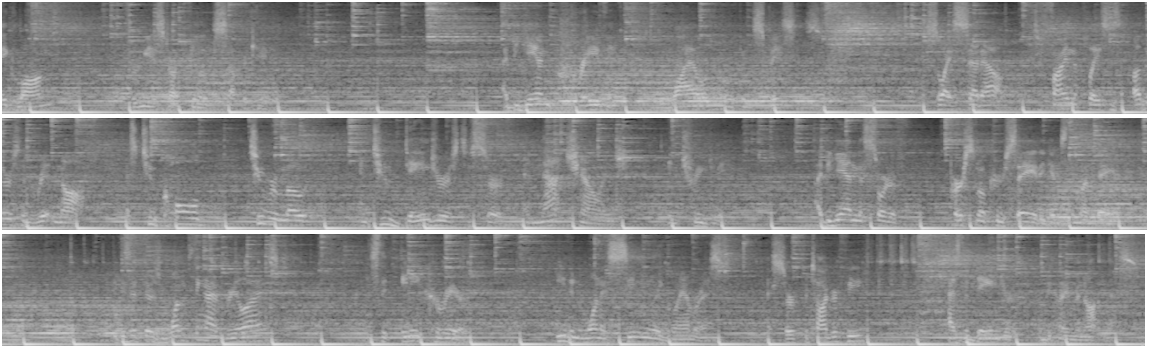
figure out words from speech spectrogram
Take long for me to start feeling suffocated. I began craving wild open spaces. So I set out to find the places others had written off as too cold, too remote, and too dangerous to surf, and that challenge intrigued me. I began this sort of personal crusade against the mundane. Because if there's one thing I've realized, it's that any career, even one as seemingly glamorous as surf photography, has the danger of becoming monotonous.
